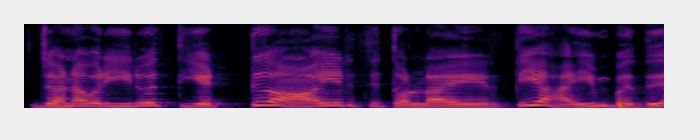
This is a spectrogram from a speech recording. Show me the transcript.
ஜனவரி இருபத்தி எட்டு ஆயிரத்தி தொள்ளாயிரத்தி ஐம்பது.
